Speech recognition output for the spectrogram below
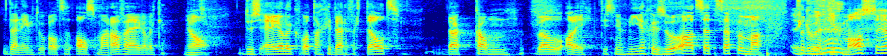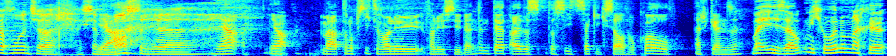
dat neemt ook altijd alsmaar af eigenlijk. Ja, Dus eigenlijk wat dat je daar vertelt, dat kan wel... Allee, het is nog niet dat je zo oud zet, maar... ik word ik master hè, volgend jaar. Ik ben Ja. master... eh, Ja, ja. Maar ten opzichte van je, van uw studententijd, dat, is, dat is iets dat ik zelf ook wel herken. Ze. Maar is dat ook niet gewoon omdat je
